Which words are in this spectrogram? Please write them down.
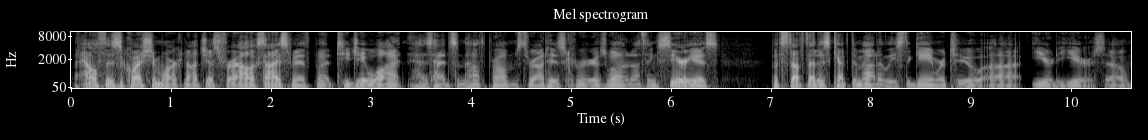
But health is a question mark, not just for Alex Highsmith, but TJ Watt has had some health problems throughout his career as well. Nothing serious, but stuff that has kept him out at least a game or two uh, year to year. So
